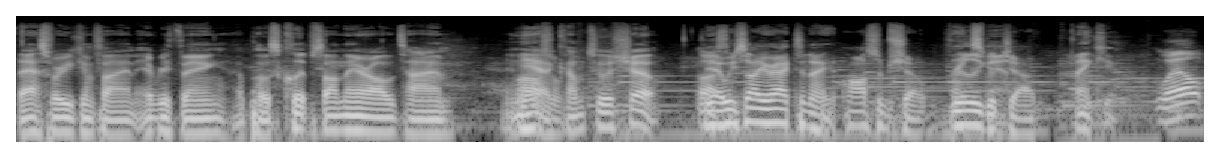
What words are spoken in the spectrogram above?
That's where you can find everything. I post clips on there all the time. And yeah, come to a show. Yeah, we saw your act tonight. Awesome show. really good man. job. Thank you. Well,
